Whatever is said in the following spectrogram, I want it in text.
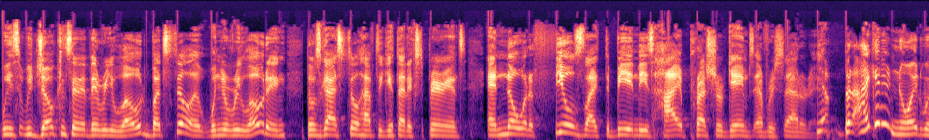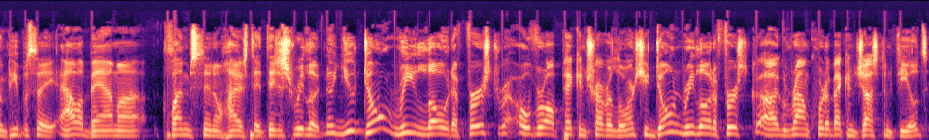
we, we joke and say that they reload, but still, when you're reloading, those guys still have to get that experience and know what it feels like to be in these high pressure games every Saturday. Yeah, but I get annoyed when people say Alabama, Clemson, Ohio State, they just reload. No, you don't reload a first overall pick in Trevor Lawrence. You don't reload a first uh, round quarterback in Justin Fields.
